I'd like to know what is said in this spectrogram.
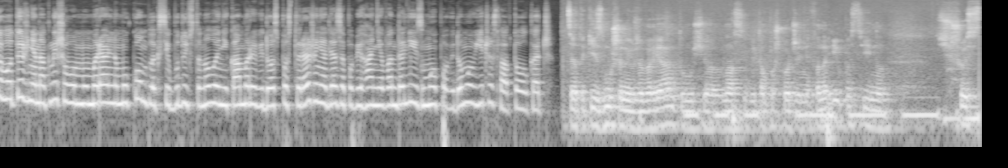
Цього тижня на книжовому меморіальному комплексі будуть встановлені камери відеоспостереження для запобігання вандалізму, повідомив В'ячеслав Толкач. Це такий змушений вже варіант, тому що в нас ідуть там пошкодження фонарів постійно. Щось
